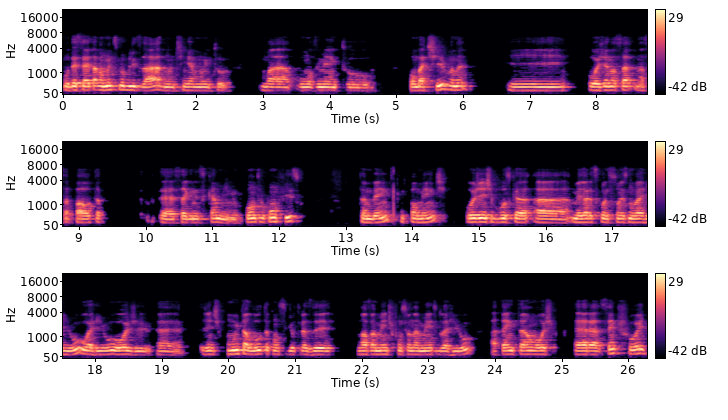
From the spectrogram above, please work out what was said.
o DCE estava muito desmobilizado, não tinha muito uma, um movimento combativo, né? E hoje a nossa, nossa pauta é, segue nesse caminho. Contra o confisco, também, principalmente. Hoje a gente busca uh, melhores condições no RU. O RU hoje, é, a gente com muita luta conseguiu trazer novamente o funcionamento do RU. Até então, hoje era sempre foi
